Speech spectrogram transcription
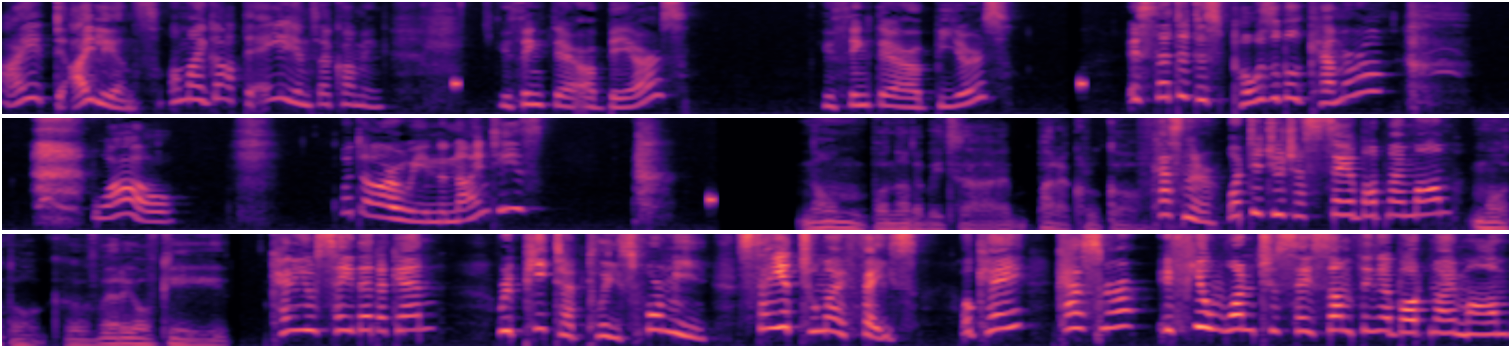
I the aliens. Oh my god, the aliens are coming. You think there are bears? You think there are beers? Is that a disposable camera? wow. What are we, in the 90s? Non ponadobitsa para krugov kessner what did you just say about my mom? Motok veryovki. Can you say that again? Repeat that, please, for me. Say it to my face. Okay? Kessner, if you want to say something about my mom,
